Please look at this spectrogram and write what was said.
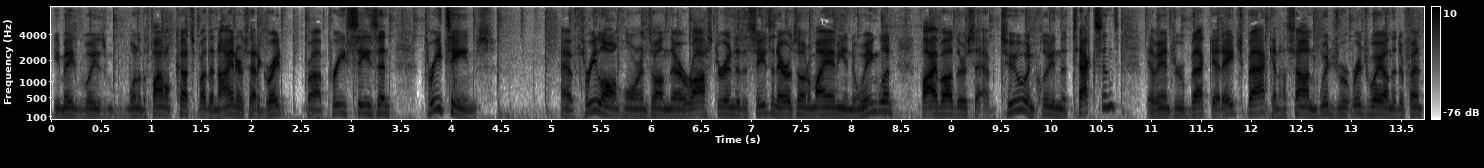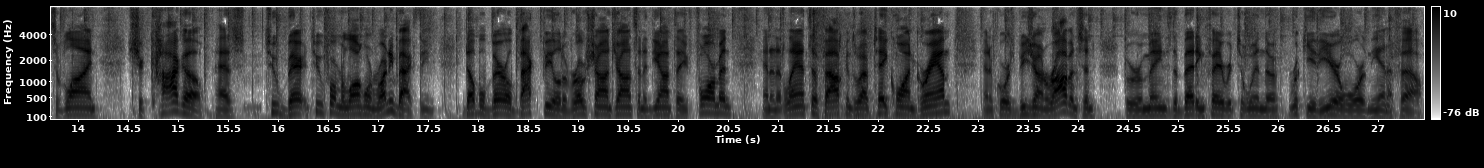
He made one of the final cuts by the Niners, had a great uh, preseason. Three teams have three Longhorns on their roster into the season Arizona, Miami, and New England. Five others have two, including the Texans. They have Andrew Beck at H-back and Hassan Ridgeway on the defensive line. Chicago has two, two former Longhorn running backs, the double barrel backfield of Roschon Johnson and D'Onta Foreman. And in Atlanta, Falcons will have Ta'Quon Graham and, of course, Bijan Robinson, who remains the betting favorite to win the Rookie of the Year award in the NFL.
